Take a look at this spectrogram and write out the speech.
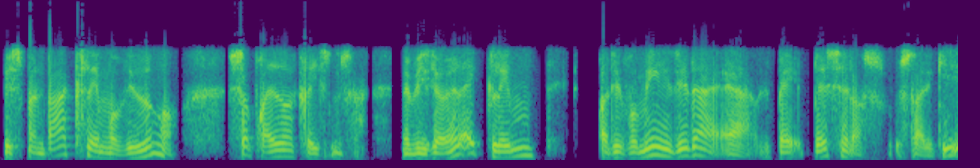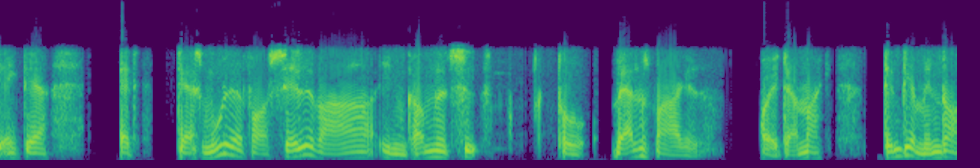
hvis man bare klemmer videre, så breder krisen sig. Men vi kan jo heller ikke glemme, og det er formentlig det, der er bag bestsellers strategi, ikke? det er, at deres mulighed for at sælge varer i den kommende tid på verdensmarkedet og i Danmark, den bliver mindre.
